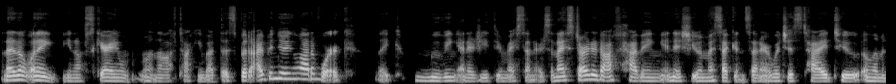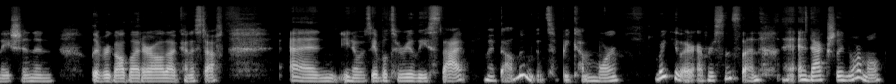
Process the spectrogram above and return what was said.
and I don't want to, you know, scare anyone off talking about this, but I've been doing a lot of work, like moving energy through my centers. And I started off having an issue in my second center, which is tied to elimination and liver, gallbladder, all that kind of stuff. And, you know, was able to release that. My bowel movements have become more regular ever since then and actually normal.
